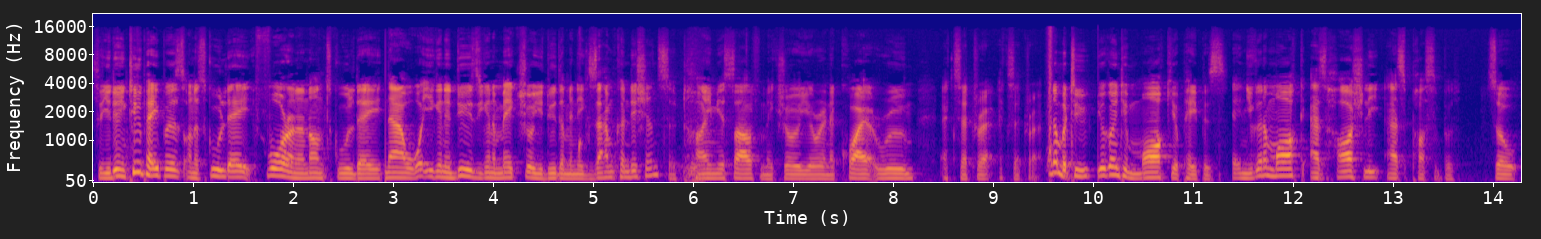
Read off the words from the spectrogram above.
So you're doing two papers on a school day, four on a non-school day. Now what you're gonna do is you're gonna make sure you do them in exam conditions. So time yourself, make sure you're in a quiet room, etc etc. Number two, you're going to mark your papers and you're gonna mark as harshly as possible. So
